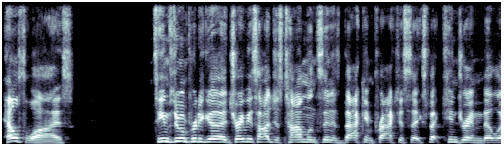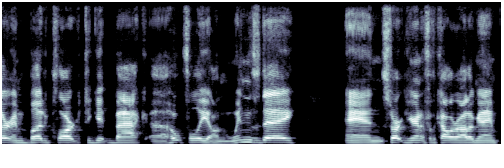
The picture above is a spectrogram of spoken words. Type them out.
health wise, team's doing pretty good. Tre'Vius Hodges Tomlinson is back in practice. They expect Kendre Miller and Bud Clark to get back uh, hopefully on Wednesday and start gearing up for the Colorado game.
